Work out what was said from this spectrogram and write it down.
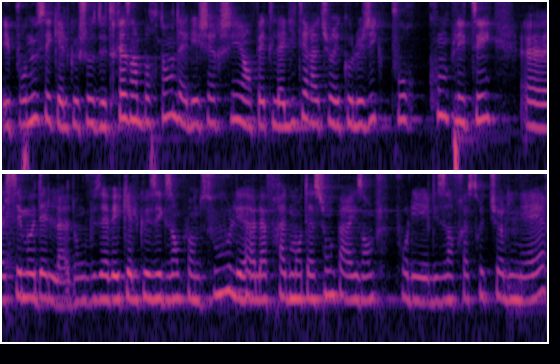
Et pour nous, c'est quelque chose de très important d'aller chercher en fait la littérature écologique pour compléter ces modèles-là. Donc vous avez quelques exemples en dessous, la fragmentation par exemple pour les infrastructures linéaires,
